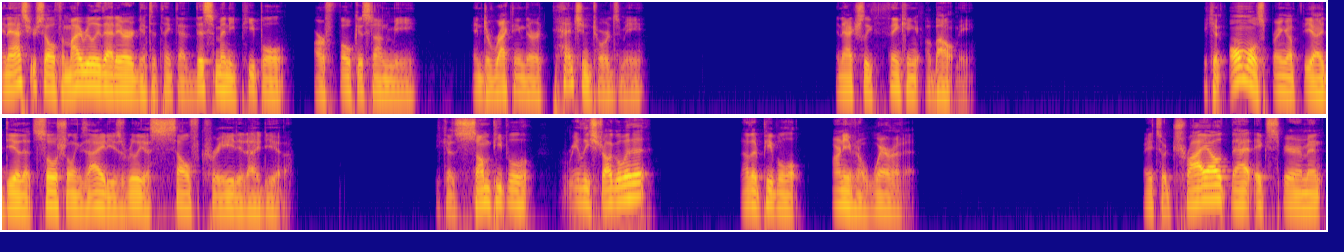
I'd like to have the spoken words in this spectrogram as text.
and ask yourself, Am I really that arrogant to think that this many people are focused on me and directing their attention towards me and actually thinking about me? It can almost bring up the idea that social anxiety is really a self created idea because some people really struggle with it, and other people aren't even aware of it. Right? So try out that experiment.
